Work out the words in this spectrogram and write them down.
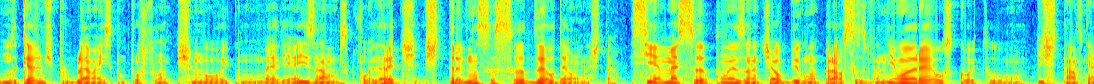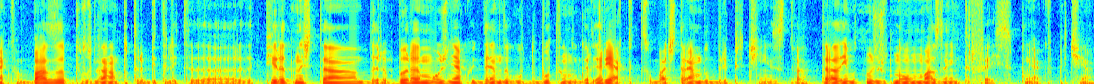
но да кажем, че проблема е искам просто да напиша нова икономедия и знам за какво е да реч, ще тръгна с две отделни неща. CMS, поне за начало би го направил с Vanilla Rails, който пише там в някаква база, позволява на потребителите да редактират неща, да ръбъра, може някой ден да го добутам до React, обаче трябва да добри причини за това. Трябва да имат нужда от много мазен интерфейс по някаква причина.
